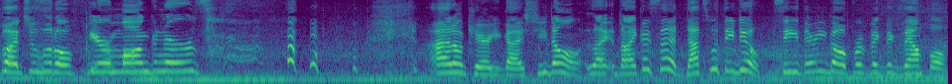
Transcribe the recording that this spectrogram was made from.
Bunch of little fear mongers. I don't care, you guys. She don't. Like like I said, that's what they do. See, there you go. Perfect example.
